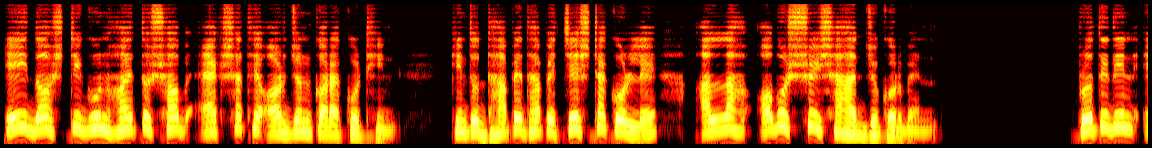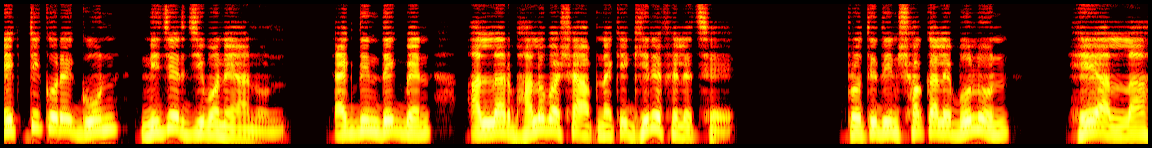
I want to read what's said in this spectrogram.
এই দশটি গুণ হয়তো সব একসাথে অর্জন করা কঠিন। কিন্তু ধাপে ধাপে চেষ্টা করলে আল্লাহ অবশ্যই সাহায্য করবেন। প্রতিদিন একটি করে গুণ নিজের জীবনে আনুন। একদিন দেখবেন আল্লাহর ভালোবাসা আপনাকে ঘিরে ফেলেছে। প্রতিদিন সকালে বলুন, হে আল্লাহ,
